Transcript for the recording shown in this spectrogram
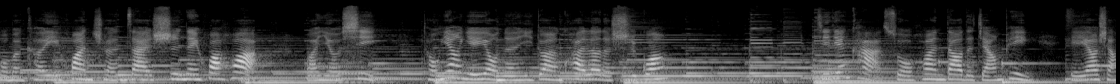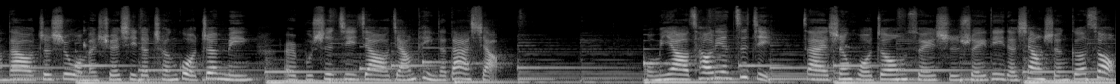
我们可以换成在室内画画、玩游戏，同样也有能一段快乐的时光。积点卡所换到的奖品，也要想到这是我们学习的成果证明，而不是计较奖品的大小。我们要操练自己，在生活中随时随地的向神歌颂。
